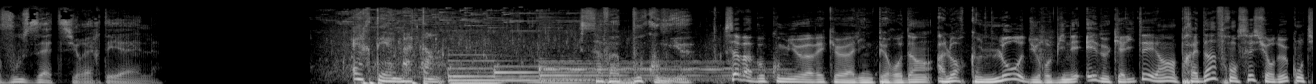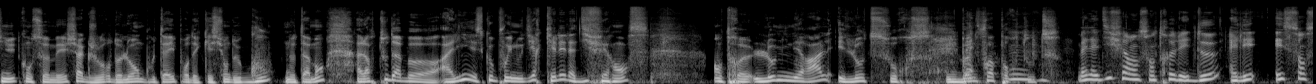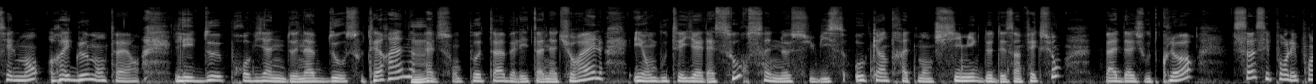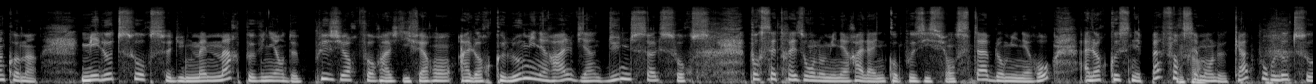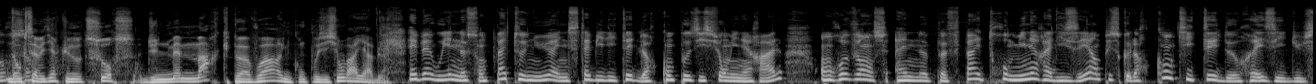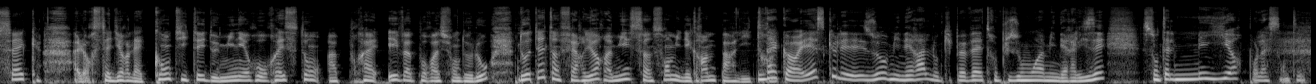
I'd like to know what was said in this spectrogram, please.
vous êtes sur RTL. RTL Matin. Ça va beaucoup mieux. Ça va beaucoup mieux avec euh, Aline Perraudin, alors que l'eau du robinet est de qualité. hein. Près d'un Français sur deux continue de consommer chaque jour de l'eau en bouteille pour des questions de goût notamment. Alors tout d'abord, Aline, est-ce que vous pouvez nous dire quelle est la différence entre l'eau minérale et l'eau de source? Une bonne Bah, fois pour mhm. toutes. Mais la différence entre les deux, elle est essentiellement réglementaire. Les deux proviennent de nappes d'eau souterraines, Mhm. elles sont potables à l'état naturel et embouteillées à la source, elles ne subissent aucun traitement chimique de désinfection, pas d'ajout de chlore. Ça, c'est pour les points communs. Mais l'eau de source d'une même marque peut venir de plusieurs forages différents, alors que l'eau minérale vient d'une seule source. Pour cette raison, l'eau minérale a une composition stable en minéraux, alors que ce n'est pas forcément le cas pour l'eau de source. Donc ça veut dire qu'une eau de source d'une même marque peut avoir une composition variable. Eh bien oui, elles ne sont pas tenues à une stabilité de leur composition minérale. En revanche, elles ne peuvent pas être trop minéralisées, hein, puisque leur quantité de résidus secs, alors c'est-à-dire la quantité de minéraux restants après évaporation de l'eau, doit être inférieure à 1500 mg par litre. D'accord. Et est-ce que les eaux minérales, donc qui peuvent être plus ou moins minéralisées, sont-elles meilleures pour la santé?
